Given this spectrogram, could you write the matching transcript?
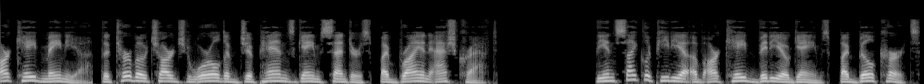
Arcade Mania, The Turbocharged World of Japan's Game Centers, by Brian Ashcraft. The Encyclopedia of Arcade Video Games, by Bill Kurtz.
